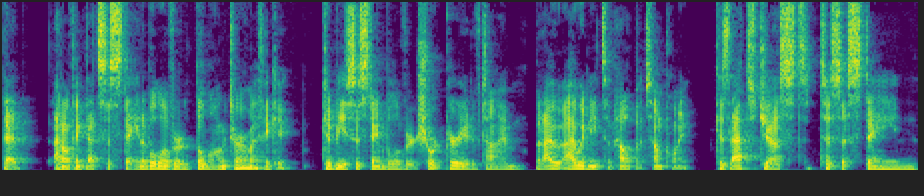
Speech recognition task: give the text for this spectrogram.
that I don't think that's sustainable over the long term. I think it could be sustainable over a short period of time, but I, I would need some help at some point because that's just to sustain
